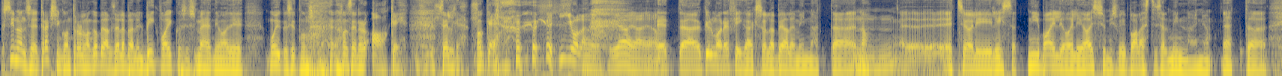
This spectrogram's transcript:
kas siin on see traction control on ka peal, selle peal oli pikk vaikus, siis mehed niimoodi muigasid mulle ma sain aru, aa okei okay,, selge, okei okay. ei ole. et äh, külma rehviga, eks ole, peale minna, et äh, noh mm -hmm., et see oli lihtsalt, nii palju oli asju, mis võib valesti seal minna, on ju, et äh,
